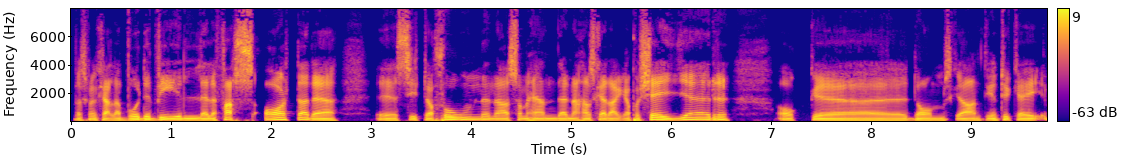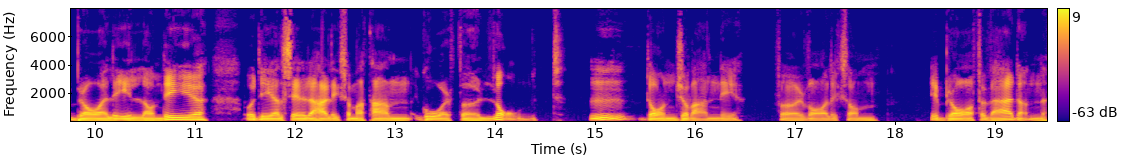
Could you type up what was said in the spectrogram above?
vad ska man kalla, vaudeville eller farsartade eh, situationerna som händer när han ska ragga på tjejer och eh, de ska antingen tycka bra eller illa om det och dels är det det här liksom att han går för långt, Mm. Don Giovanni, för vad liksom är bra för världen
